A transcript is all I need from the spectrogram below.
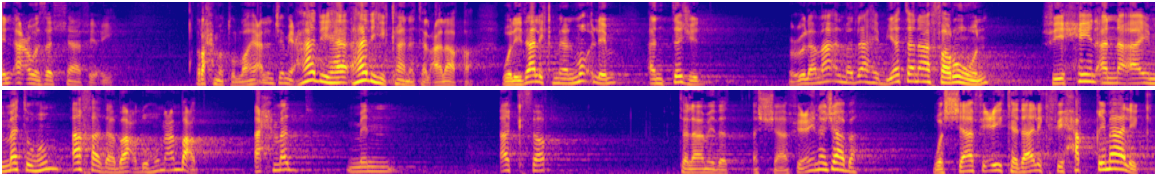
إن أعوز الشافعي. رحمة الله على الجميع. هذه هذه كانت العلاقة. ولذلك من المؤلم أن تجد علماء المذاهب يتنافرون في حين أن أئمتهم أخذ بعضهم عن بعض. أحمد من أكثر تلامذة الشافعي نجابة والشافعي كذلك في حق مالك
